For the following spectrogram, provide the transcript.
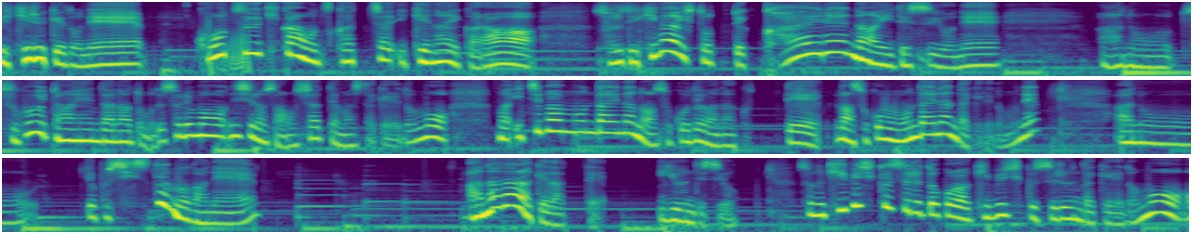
できるけどね。交通機関を使っちゃいけないからそれできない人って帰れないですよね。あのすごい大変だなと思ってそれも西野さんおっしゃってましたけれども、まあ、一番問題なのはそこではなくてまあそこも問題なんだけれどもねあのやっぱシステムがね穴だらけだって言うんですよ。その厳しくするところは厳しくするんだけれども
